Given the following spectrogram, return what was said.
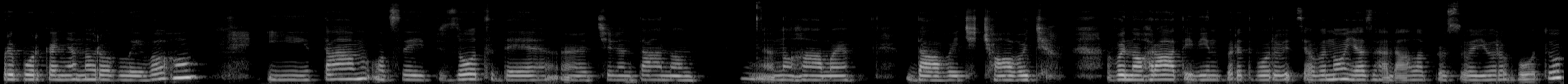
Приборкання норовливого. І там оцей епізод, де е, Челентано ногами давить, чавить виноград, і він перетворюється в вино. Я згадала про свою роботу.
